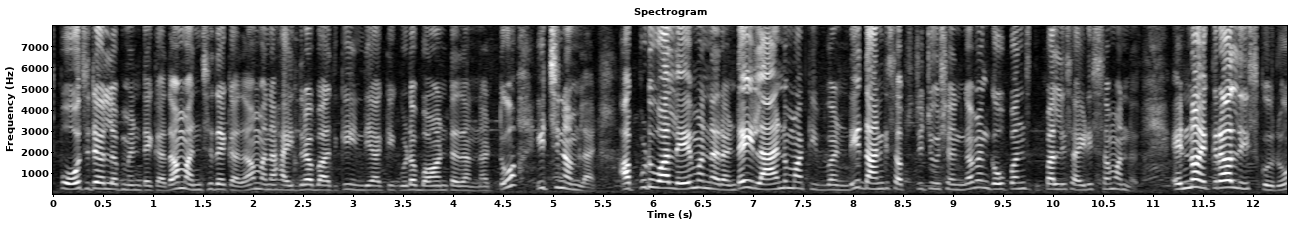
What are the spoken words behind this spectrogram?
స్పోర్ట్స్ డెవలప్మెంటే కదా మంచిదే కదా మన హైదరాబాద్కి ఇండియాకి కూడా బాగుంటుంది అన్నట్టు ఇచ్చినాం ల్యాండ్. అప్పుడు వాళ్ళు ఏమన్నారంటే ఈ ల్యాండ్ మాకు ఇవ్వండి దానికి సబ్స్టిట్యూషన్గా మేము గోపన్పల్లి సైడ్ ఇస్తామన్నారు ఎన్నో ఎకరాలు తీసుకురు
